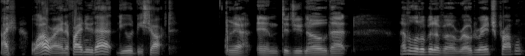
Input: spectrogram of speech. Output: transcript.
I wow, Ryan. If I knew that, you would be shocked. Yeah, and did you know that I have a little bit of a road rage problem?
